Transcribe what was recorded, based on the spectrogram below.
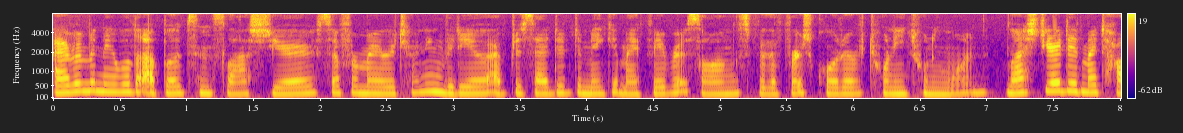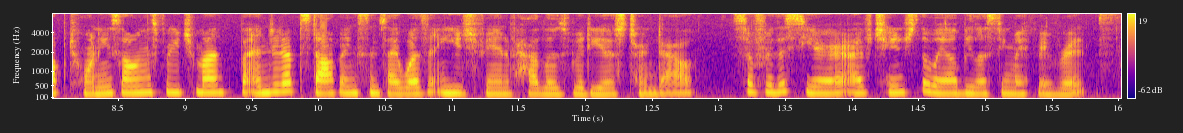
I haven't been able to upload since last year, so for my returning video, I've decided to make it my favorite songs for the first quarter of 2021. Last year I did my top 20 songs for each month, but ended up stopping since I wasn't a huge fan of how those videos turned out. So for this year, I've changed the way I'll be listing my favorites.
